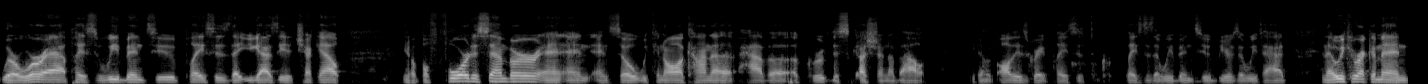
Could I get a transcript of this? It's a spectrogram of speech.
where we're at, places we've been to, places that you guys need to check out you know before december and and and so we can all kind of have a, a group discussion about you know all these great places places that we've been to beers that we've had and that we can recommend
